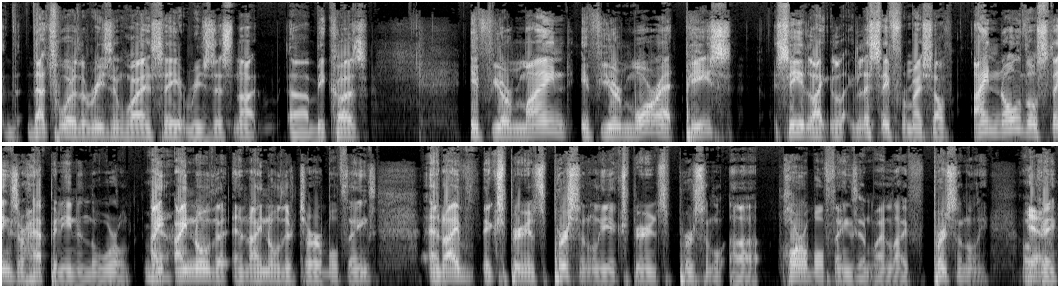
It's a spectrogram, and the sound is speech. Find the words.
th- that's where the reason why I say resist not, uh, because if your mind, if you're more at peace, see, like, let's say for myself, I know those things are happening in the world. Yeah. I, I know that, and I know they're terrible things, and I've experienced personally experienced personal uh, horrible things in my life personally. Yeah. Okay,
